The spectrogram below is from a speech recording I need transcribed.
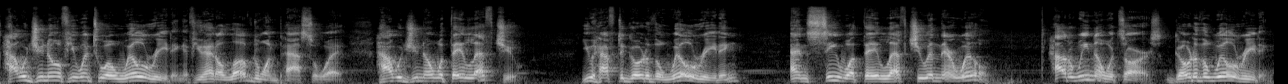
How would you know if you went to a will reading, if you had a loved one pass away? How would you know what they left you? You have to go to the will reading and see what they left you in their will. How do we know it's ours? Go to the will reading.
